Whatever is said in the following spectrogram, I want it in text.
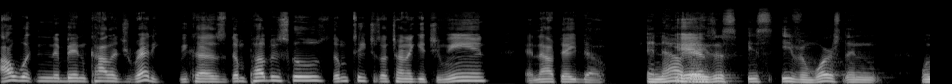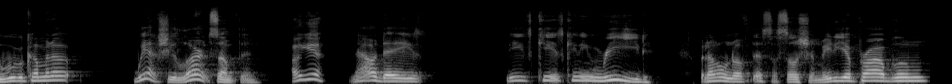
I wouldn't have been college ready because them public schools, them teachers are trying to get you in and out they do. And nowadays it's it's even worse than when we were coming up. We actually learned something. Oh yeah. Nowadays, these kids can't even read. But I don't know if that's a social media problem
